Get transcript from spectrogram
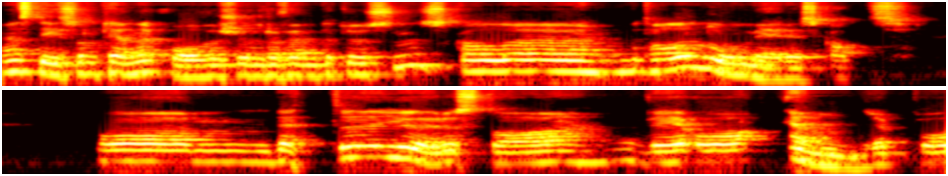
Mens de som tjener over 750 000, skal uh, betale noe mer i skatt. Og um, dette gjøres da ved å endre på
